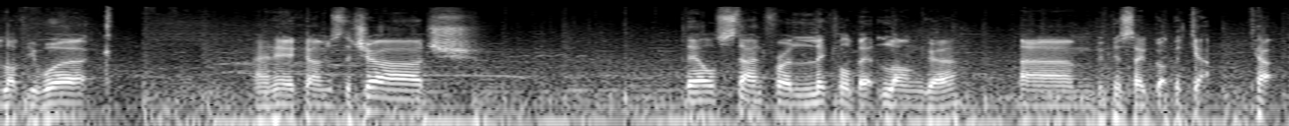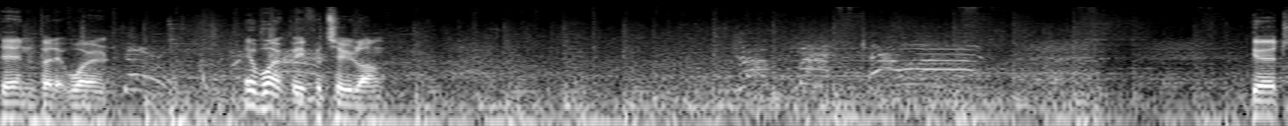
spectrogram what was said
Love your work. And here comes the charge. They'll stand for a little bit longer um, because they've got the cap capped in, but it won't. It won't be for too long. Good.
